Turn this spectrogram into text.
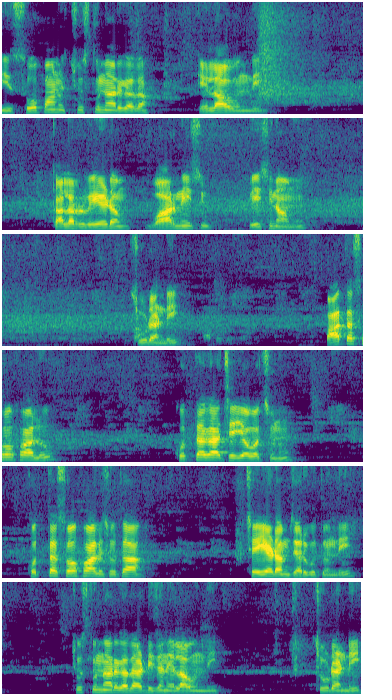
ఈ సోఫాను చూస్తున్నారు కదా ఎలా ఉంది? కలర్ వేయడం వార్నిష్ వేసినాము. చూడండి. పాత సోఫాలు కొత్తగా చేయవచ్చును. కొత్త సోఫాలు చూత చేయడం జరుగుతుంది. చూస్తున్నారు కదా డిజైన్ ఎలా ఉంది? చూడండి.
